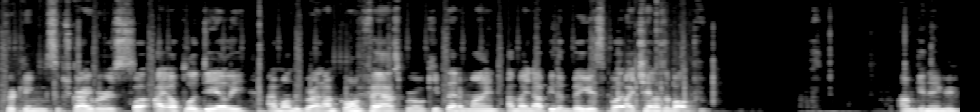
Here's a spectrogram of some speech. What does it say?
freaking subscribers. But I upload daily. I'm on the grind. I'm going fast, bro. Keep that in mind. I might not be the biggest, but my channel's about I'm getting angry.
